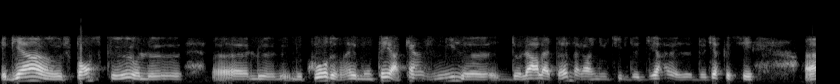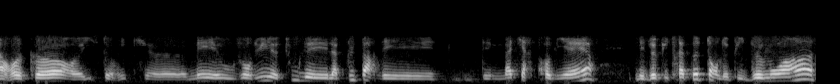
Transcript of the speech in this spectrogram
eh bien, euh, je pense que le, euh, le, le, cours devrait monter à 15 000 dollars la tonne. Alors inutile de dire de dire que c'est un record historique, mais aujourd'hui, tous les, la plupart des, des matières premières mais depuis très peu de temps, depuis deux mois,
